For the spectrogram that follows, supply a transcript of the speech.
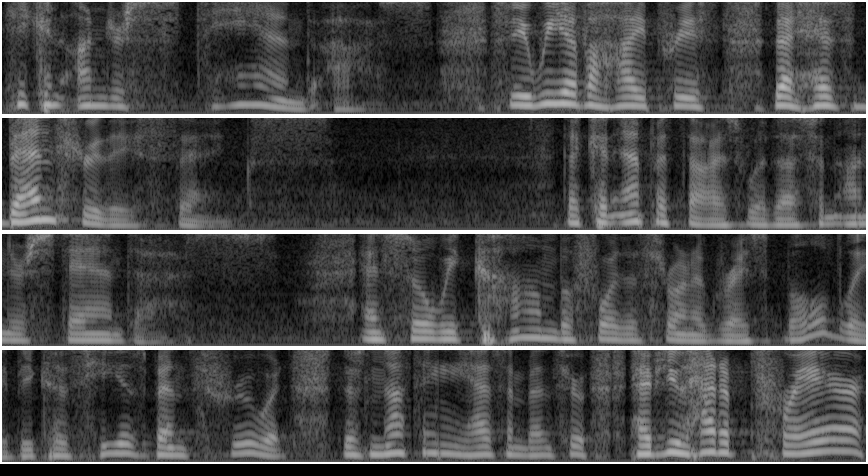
He can understand us. See, we have a high priest that has been through these things, that can empathize with us and understand us. And so we come before the throne of grace boldly because he has been through it. There's nothing he hasn't been through. Have you had a prayer?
